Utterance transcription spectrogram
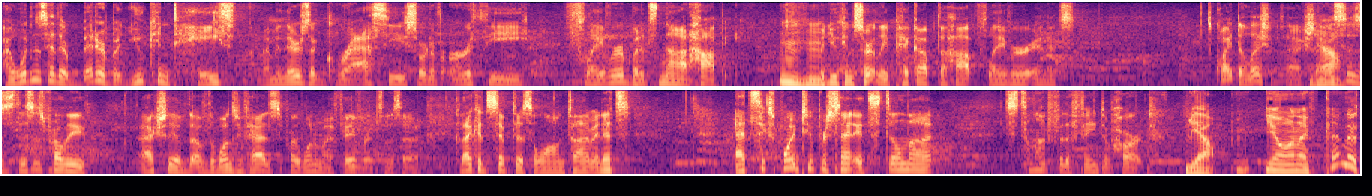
I wouldn't say they're bitter, but you can taste them. I mean, there's a grassy, sort of earthy flavor, but it's not hoppy. Mm-hmm. But you can certainly pick up the hop flavor, and it's it's quite delicious. Actually, Yeah. this is this is probably actually of the, of the ones we've had. This is probably one of my favorites. Because uh, I could sip this a long time, and it's at six point two percent. It's still not. It's still not for the faint of heart. Yeah. You know, and I've kind of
